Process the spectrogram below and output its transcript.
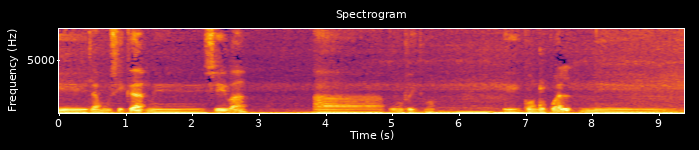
que la música me lleva a un ritmo, eh, con lo cual me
